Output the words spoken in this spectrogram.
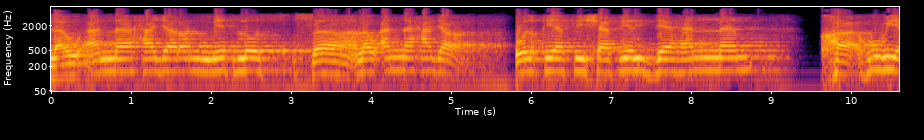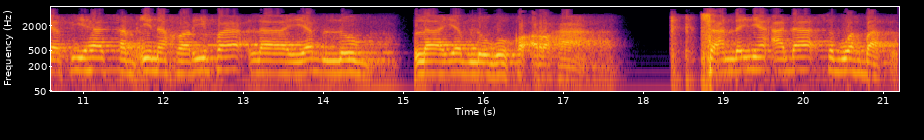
"Lau anna hajaran mithlus lau anna hajaran ulqiya fi jahannam huwiya fiha sab'ina kharifa la yablug la yablughu qa'raha. Seandainya ada sebuah batu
